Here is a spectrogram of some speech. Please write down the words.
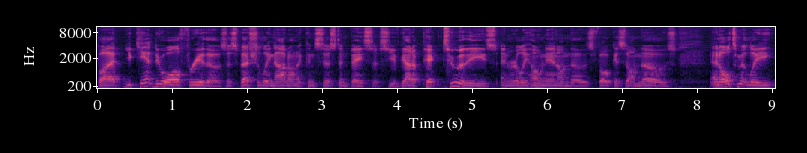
but you can't do all three of those, especially not on a consistent basis. You've got to pick two of these and really hone in on those, focus on those, and ultimately,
